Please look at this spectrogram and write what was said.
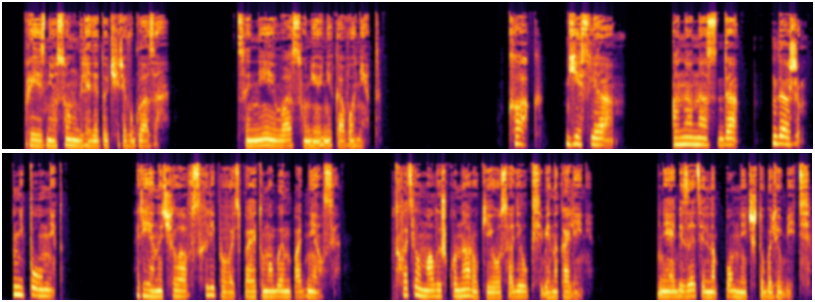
— произнес он, глядя дочери в глаза. Ценнее вас у нее никого нет». «Как? Если она нас да... даже не помнит?» Рия начала всхлипывать, поэтому Бен поднялся. Подхватил малышку на руки и усадил к себе на колени. «Не обязательно помнить, чтобы любить.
